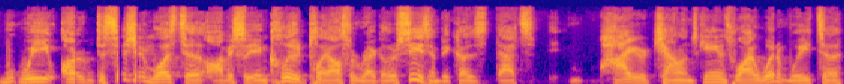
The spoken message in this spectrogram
we our decision was to obviously include playoffs or regular season because that's higher challenge games. Why wouldn't we to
